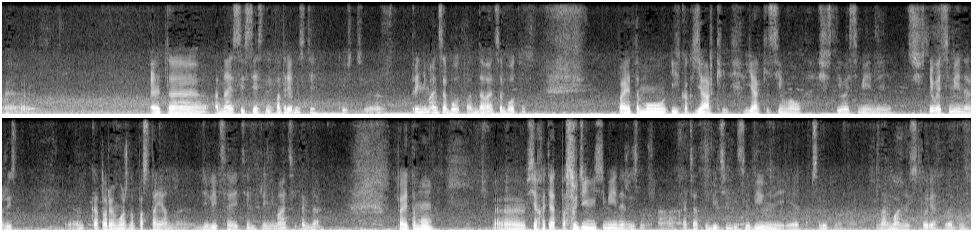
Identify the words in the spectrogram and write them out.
э, это одна из естественных потребностей, то есть э, принимать заботу, отдавать заботу. Поэтому и как яркий, яркий символ счастливой семейной, счастливая семейная жизнь, э, которой можно постоянно делиться этим, принимать и так далее. Поэтому все хотят, по сути, не семейной жизни, а хотят любить и быть любимыми, и это абсолютно нормальная история в этом.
